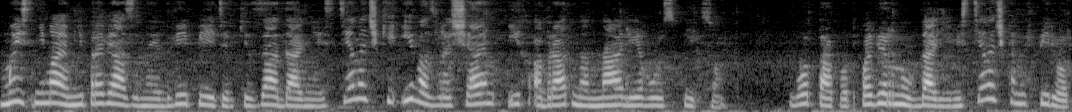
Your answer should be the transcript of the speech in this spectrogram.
мы снимаем непровязанные 2 петельки за дальние стеночки и возвращаем их обратно на левую спицу. Вот так вот, повернув дальними стеночками вперед.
